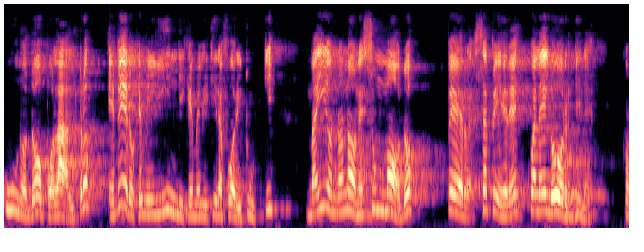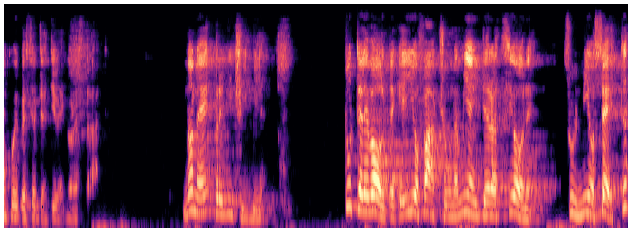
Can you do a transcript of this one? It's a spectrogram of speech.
uno dopo l'altro, è vero che me li indica e me li tira fuori tutti, ma io non ho nessun modo per sapere qual è l'ordine con cui questi oggetti vengono estratti non è predicibile. Tutte le volte che io faccio una mia iterazione sul mio set,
